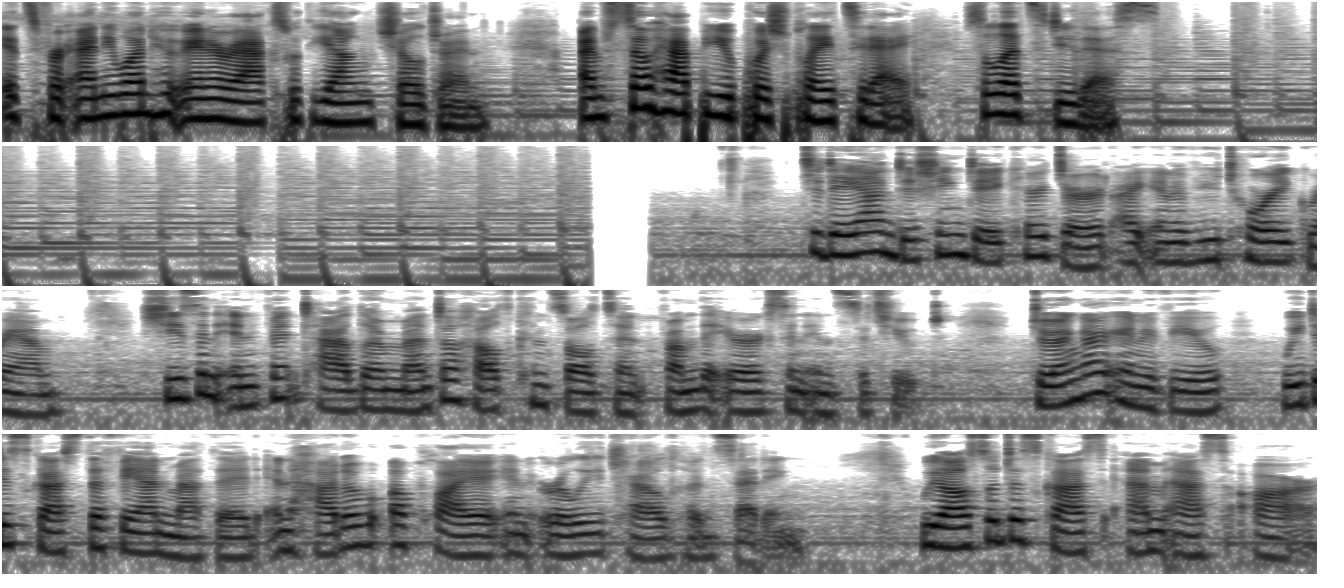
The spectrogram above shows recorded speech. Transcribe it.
it's for anyone who interacts with young children. I'm so happy you pushed play today, so let's do this. Today on Dishing Daycare Dirt, I interview Tori Graham. She's an infant toddler mental health consultant from the Erikson Institute. During our interview, we discuss the FAN method and how to apply it in early childhood setting. We also discuss MSR,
